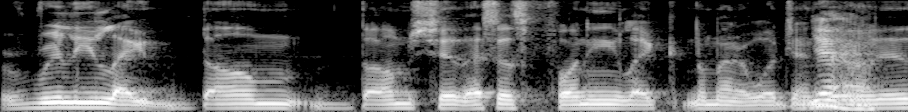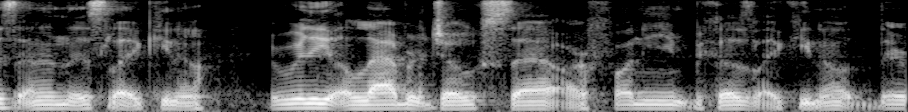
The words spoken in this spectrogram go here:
really like dumb dumb shit that's just funny like no matter what gender Yeah. it is and then there's like you know really elaborate jokes that are funny because like you know they're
